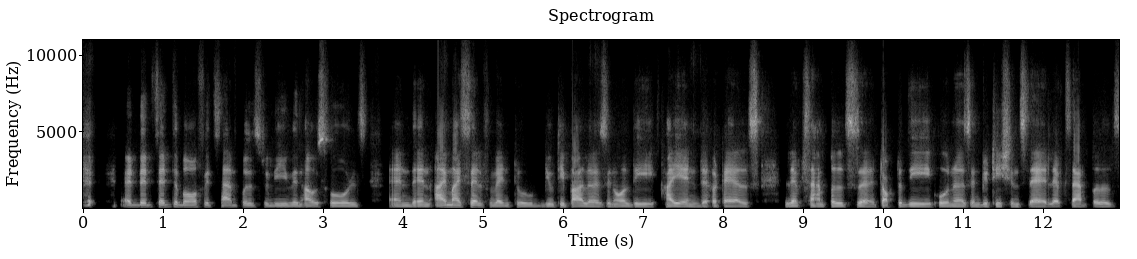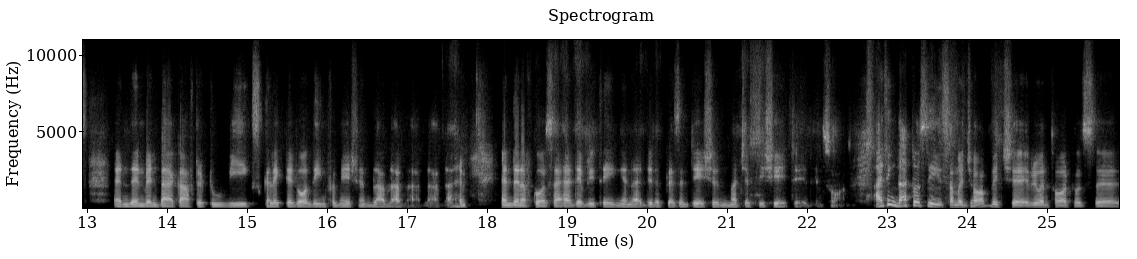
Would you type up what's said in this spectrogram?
and then sent them off with samples to leave in households. And then I myself went to beauty parlors in all the high end hotels, left samples, uh, talked to the owners and beauticians there, left samples, and then went back after two weeks, collected all the information, blah, blah, blah, blah, blah. And, and then, of course, I had everything and I did a presentation, much appreciated, and so on. I think that was the summer job, which uh, everyone thought was. Uh,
